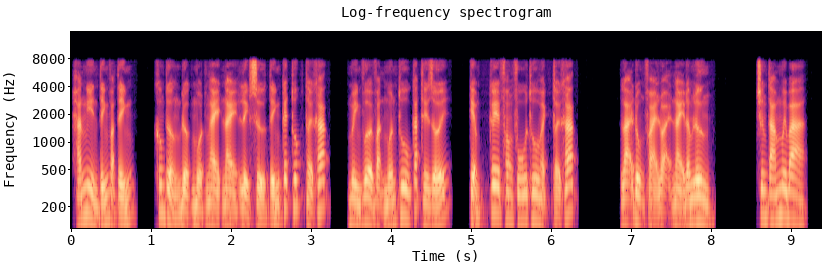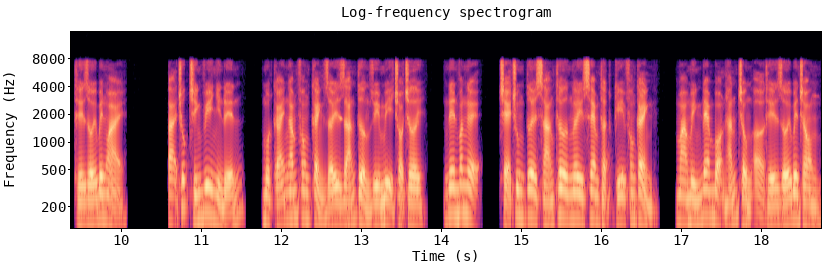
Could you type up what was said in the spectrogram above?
Hắn nhìn tính và tính không tưởng được một ngày này lịch sử tính kết thúc thời khắc mình vừa vặn muốn thu cắt thế giới kiểm kê phong phú thu hoạch thời khắc. Lại đụng phải loại này đâm lưng. Chương 83, thế giới bên ngoài. Tại trúc chính vi nhìn đến một cái ngắm phong cảnh giấy dán tường duy mỹ trò chơi nên văn nghệ trẻ trung tươi sáng thơ ngây xem thật kỹ phong cảnh mà mình đem bọn hắn trồng ở thế giới bên trong,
